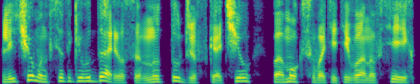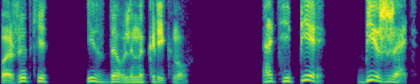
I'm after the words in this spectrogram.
Плечом он все-таки ударился, но тут же вскочил, помог схватить Ивану все их пожитки и сдавленно крикнул. «А теперь бежать!»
